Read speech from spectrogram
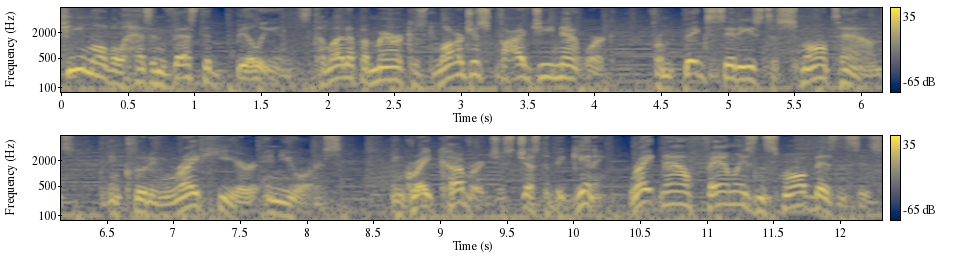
T-Mobile has invested billions to light up America's largest 5G network from big cities to small towns, including right here in yours. And great coverage is just the beginning. Right now, families and small businesses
